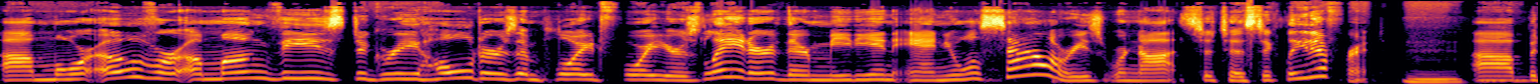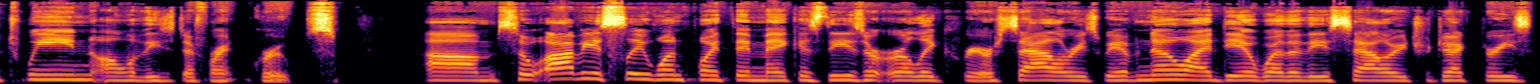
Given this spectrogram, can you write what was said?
Uh, moreover, among these degree holders employed four years later, their median annual salaries were not statistically different uh, between all of these different groups. Um, so obviously, one point they make is these are early career salaries. We have no idea whether these salary trajectories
